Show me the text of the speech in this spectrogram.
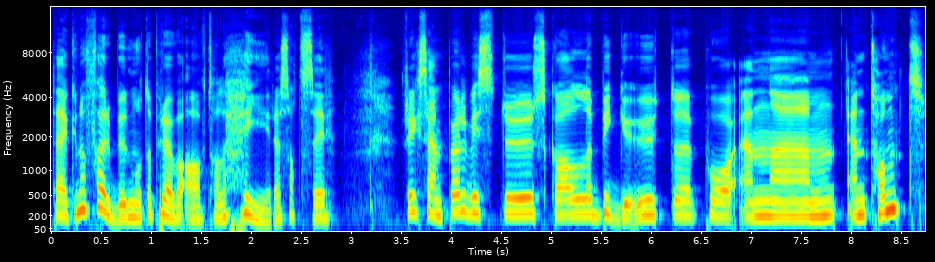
Det er jo ikke noe forbud mot å prøve å avtale høyere satser. F.eks. hvis du skal bygge ut eh, på en, eh, en tomt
